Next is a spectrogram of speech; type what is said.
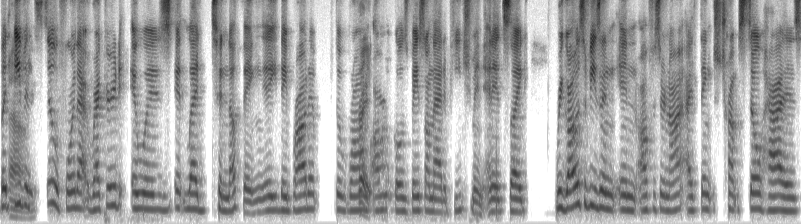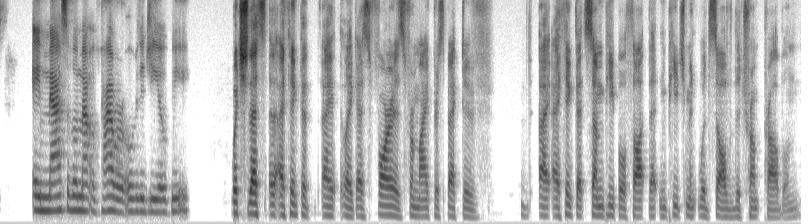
But Um, even still, for that record, it was it led to nothing. They they brought up the wrong Right. articles based on that impeachment, and it's like, regardless if he's in in office or not, I think Trump still has a massive amount of power over the GOP. which that's i think that i like as far as from my perspective I, I think that some people thought that impeachment would solve the trump problem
